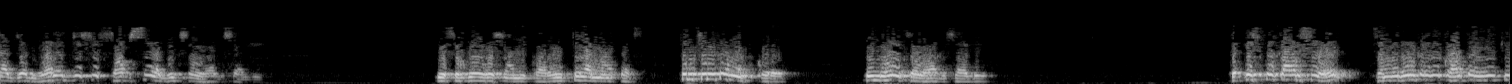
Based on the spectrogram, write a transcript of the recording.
या जब भरत जी से सबसे अधिक सौभाग्यशाली। ये सुखदेव गोस्वामी कह रहे तेरा माता तुम चिंता मत करो, तुम बहुत सौभाग्यशाली। तो इस प्रकार से संबोधन करके कहते हैं कि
